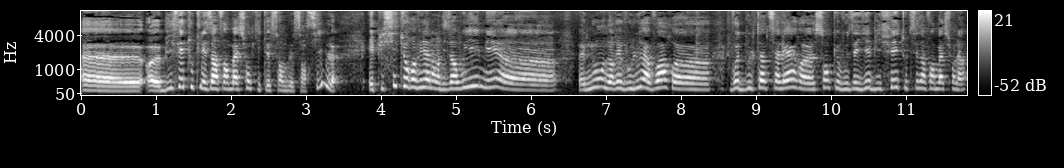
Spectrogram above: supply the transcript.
euh, euh, biffer toutes les informations qui te semblent sensibles. Et puis si te reviennent en disant oui, mais nous on aurait voulu avoir votre bulletin de salaire sans que vous ayez biffé toutes ces informations-là.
